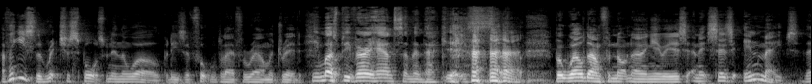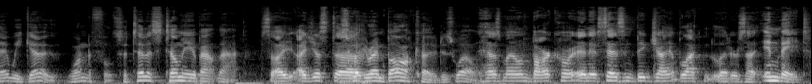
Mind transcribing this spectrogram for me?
I think he's the richest sportsman in the world, but he's a football player for Real Madrid. He must be very handsome in that case. but well done for not knowing who he is. And it says inmate. There we go. Wonderful. So tell us, tell me about that. So I, I just It's uh, got your own barcode as well. It has my own barcode, and it says in big giant black letters uh, "inmate"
